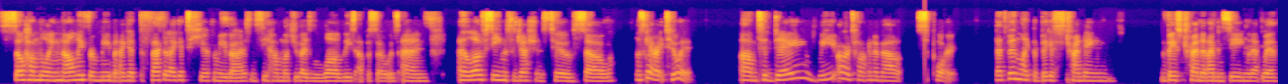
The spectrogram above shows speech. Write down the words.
so humbling not only for me but I get the fact that I get to hear from you guys and see how much you guys love these episodes and I love seeing the suggestions too. So, let's get right to it. Um today we are talking about support. That's been like the biggest trending the biggest trend that I've been seeing that with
